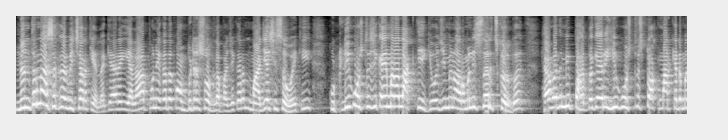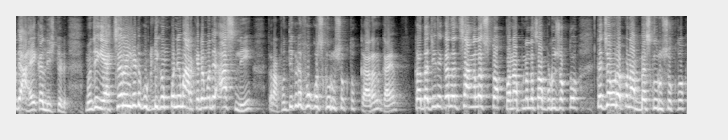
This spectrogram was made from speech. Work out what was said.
नंतर ना असं विचार केला की अरे याला आपण एखादा कॉम्प्युटर शोधला पाहिजे. कारण माझी अशी सवय की कुठली गोष्ट जी काही मला लागते किंवा जी मी नॉर्मली सर्च करतोय ह्यामध्ये मी पाहतो की अरे ही गोष्ट स्टॉक मार्केटमध्ये आहे का लिस्टेड म्हणजे याच्या रिलेटेड कुठली कंपनी मार्केटमध्ये असली तर आपण तिकडे फोकस करू शकतो. कारण काय? कदाचित एखादा चांगला स्टॉक पण आपल्याला सापडू शकतो. त्याच्यावर आपण अभ्यास करू शकतो.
